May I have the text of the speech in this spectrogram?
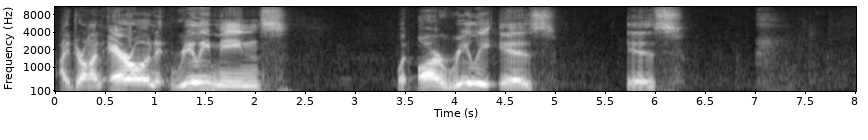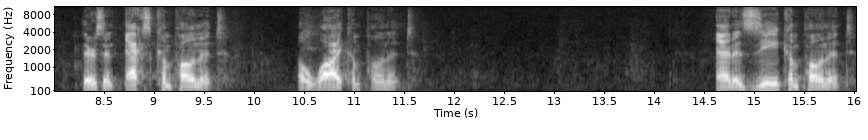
I draw an arrow, and it really means what R really is, is there's an x component a y component and a z component.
